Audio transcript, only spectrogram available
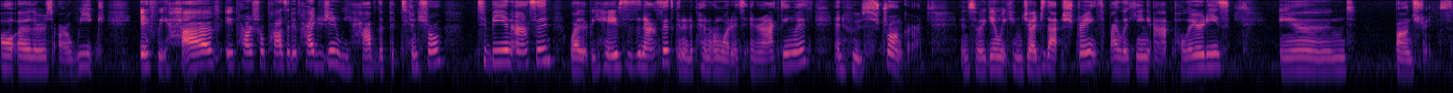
All others are weak. If we have a partial positive hydrogen, we have the potential to be an acid. Whether it behaves as an acid is going to depend on what it's interacting with and who's stronger. And so again, we can judge that strength by looking at polarities and bond strengths.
